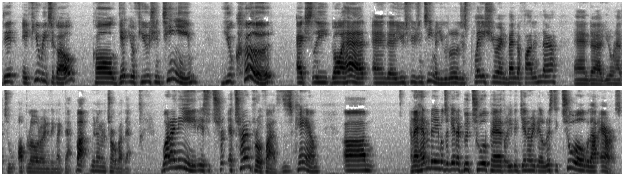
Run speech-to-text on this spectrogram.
did a few weeks ago called Get Your Fusion Team, you could actually go ahead and uh, use Fusion Team and you could literally just place your Inventor file in there and uh, you don't have to upload or anything like that. But we're not going to talk about that. What I need is a, turn profile. This is Cam. Um, and I haven't been able to get a good tool path or even generate a realistic tool without errors.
